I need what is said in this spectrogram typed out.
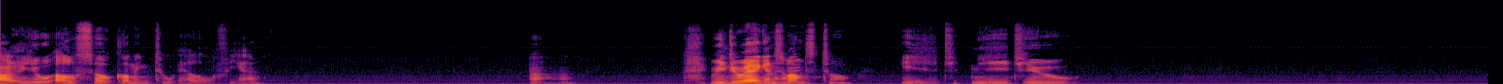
Are you also coming to Elvia? Uh-huh. We dragons want to eat, meet you.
